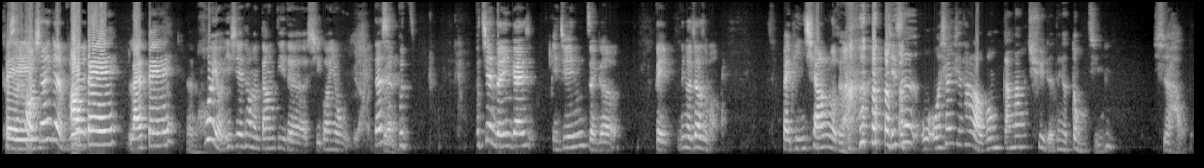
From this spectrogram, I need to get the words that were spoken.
可是好像应该也不会，好呗，来呗，会有一些他们当地的习惯用语啊，但是不不见得应该已经整个北那个叫什么？北平腔了吧？其实我我相信她老公刚刚去的那个动机是好的。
